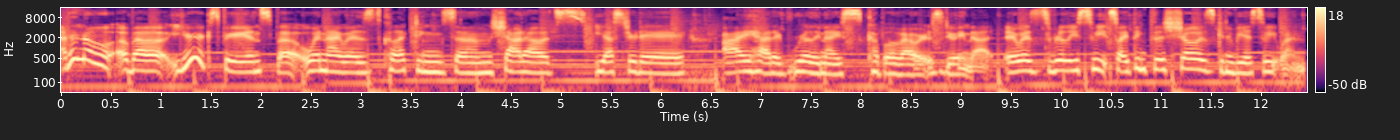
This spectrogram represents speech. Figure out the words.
I don't know about your experience, but when I was collecting some shout outs yesterday, I had a really nice couple of hours doing that. It was really sweet. So I think this show is going to be a sweet one.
